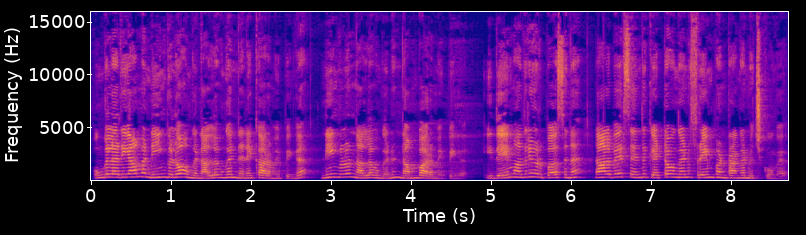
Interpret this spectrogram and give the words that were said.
உங்களை அறியாம நீங்களும் அவங்க நல்லவங்கன்னு நினைக்க ஆரம்பிப்பீங்க. நீங்களும் நல்லவங்கன்னு நம்ப ஆரம்பிப்பீங்க. இதே மாதிரி ஒரு பர்சனை நாலு பேர் சேர்ந்து கெட்டவங்கன்னு ஃப்ரேம் பண்றாங்கன்னு வச்சுக்கோங்க.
